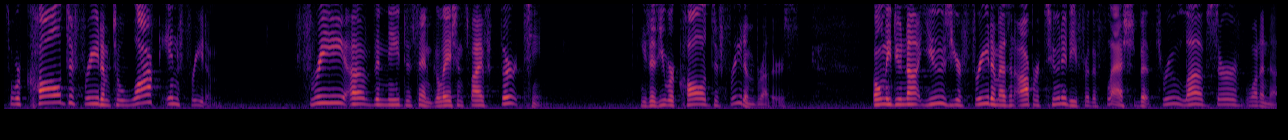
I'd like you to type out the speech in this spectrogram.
So we're called to freedom, to walk in freedom, free of the need to sin. Galatians 5:13. He says, "You were called to freedom, brothers." Only do not use your freedom as an opportunity for the flesh, but through love serve one another.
